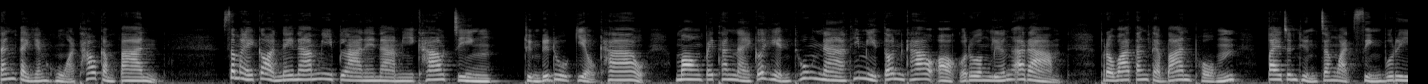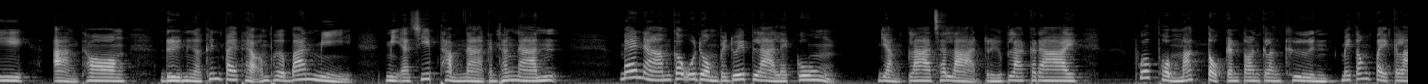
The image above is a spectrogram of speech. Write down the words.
ตั้งแต่ยังหัวเท่ากำปั้น สมัยก่อนในน้ำมีปลาในนามีข้าวจริง ถึงฤดูเกี่ยวข้าว มองไปทางไหนก็เห็นทุ่งนาที่มีต้นข้าวออกรวงเลืองอาราม เพราะว่าตั้งแต่บ้านผม ไปจนถึงจังหวัดสิงห์บุรี อ่างทอง หรือเหนือขึ้นไปแถวอำเภอบ้านหมี่ มีอาชีพทำนากันทั้งนั้น แม่น้ำก็อุดมไปด้วยปลาและกุ้งอย่างปลาฉลาดหรือปลากระได วกผมมักตกกันตอนกลางคืน ไม่ต้องไปไกล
